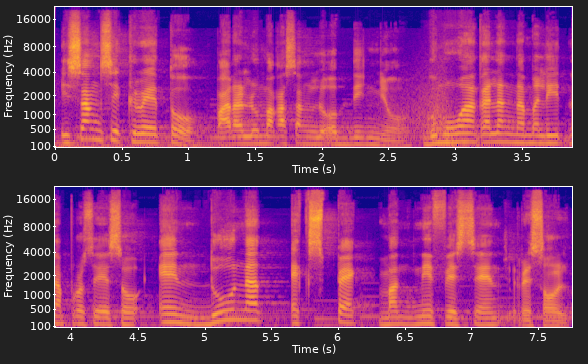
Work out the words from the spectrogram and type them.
Isang sekreto para lumakas ang loob ninyo, gumawa ka lang na maliit na proseso and do not expect magnificent result.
